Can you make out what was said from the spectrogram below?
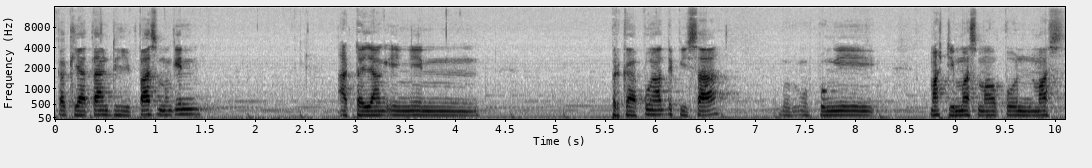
kegiatan di PAS. Mungkin ada yang ingin bergabung nanti bisa menghubungi Mas Dimas maupun Mas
